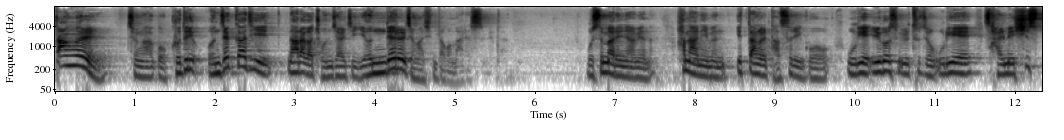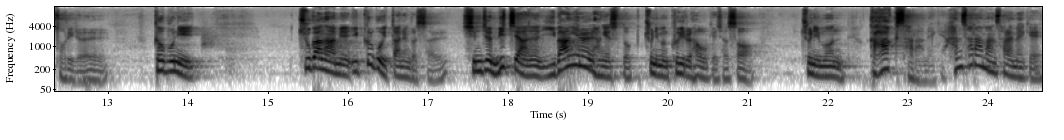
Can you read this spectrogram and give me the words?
땅을 정하고 그들이 언제까지 나라가 존재할지 연대를 정하신다고 말했습니다. 무슨 말이냐면 하나님은 이 땅을 다스리고 우리의 일거수일투정, 우리의 삶의 히스토리를 그분이 주관하며 이끌고 있다는 것을 심지어 믿지 않은 이방인을 향해서도 주님은 그 일을 하고 계셔서 주님은 각 사람에게, 한 사람 한 사람에게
